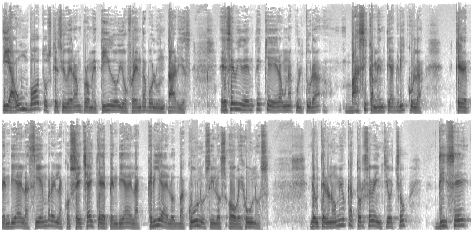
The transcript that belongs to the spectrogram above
y aún votos que se hubieran prometido y ofrendas voluntarias. Es evidente que era una cultura básicamente agrícola que dependía de la siembra y la cosecha y que dependía de la cría de los vacunos y los ovejunos. Deuteronomio 14, 28 dice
